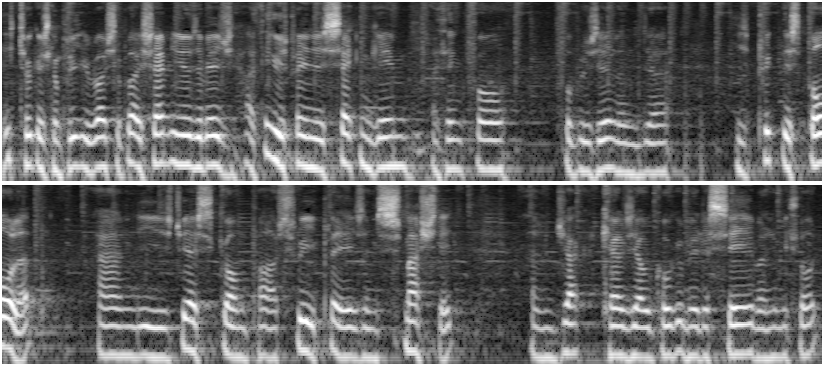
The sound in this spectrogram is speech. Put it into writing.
he took us completely by surprise. 17 years of age, I think he was playing his second game, I think, for for Brazil, and uh, he's picked this ball up, and he's just gone past three players and smashed it. And Jack Kelsey Gogo made a save, and we thought,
